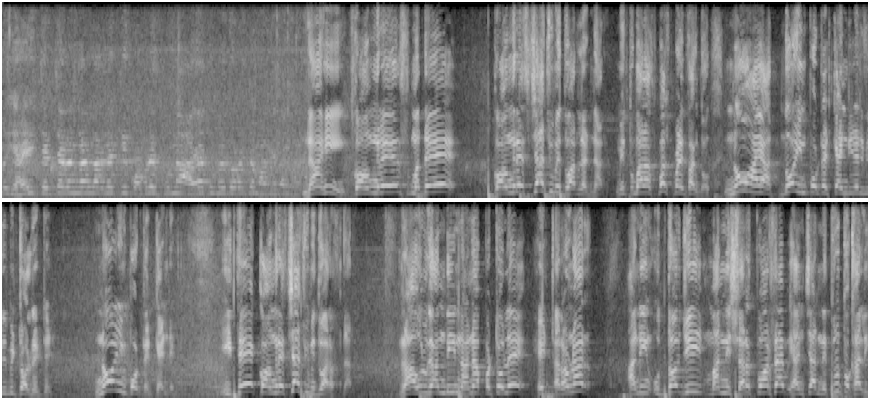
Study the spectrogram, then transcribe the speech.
ह्याही चर्चा रंगायला लागल्या की काँग्रेस पुन्हा आयात उमेदवाराच्या मागे लागणार. नाही काँग्रेसमध्ये काँग्रेसच्याच उमेदवार लढणार. मी तुम्हाला स्पष्टपणे सांगतो नो आयात no imported candidate will be tolerated no imported candidate इथे काँग्रेसच्याच उमेदवार असणार. राहुल गांधी नाना पटोले हे ठरवणार आणि उद्धवजी माननीय शरद पवार साहेब यांच्या नेतृत्वाखाली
